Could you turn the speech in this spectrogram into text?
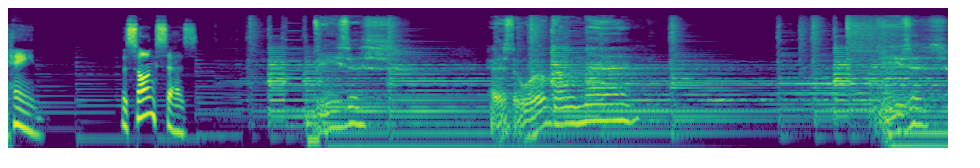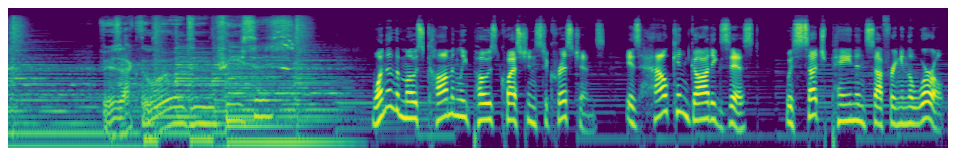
pain. The song says, Jesus, has the world gone mad? Jesus, feels like the world's in pieces. One of the most commonly posed questions to Christians is how can God exist with such pain and suffering in the world?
